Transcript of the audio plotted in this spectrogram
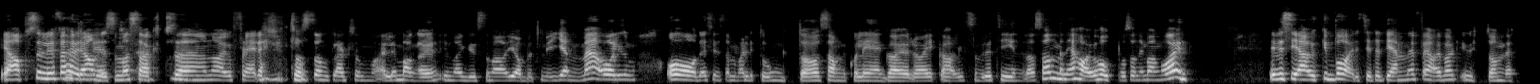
ja, absolutt. Jeg hører andre som har sagt mm. Nå er jo flere rundt oss som, klart, som, eller mange i Norge som har jobbet mye hjemme. Og liksom, å, det syns de var litt tungt å savne kollegaer og ikke ha liksom, rutiner og sånn. Men jeg har jo holdt på sånn i mange år. Det vil si, Jeg har jo ikke bare sittet hjemme, for jeg har jo vært ute og møtt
